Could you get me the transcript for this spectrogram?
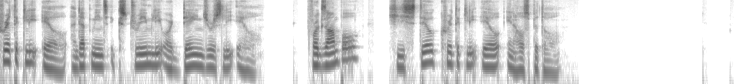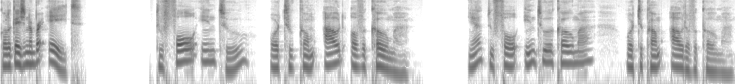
critically ill, and that means extremely or dangerously ill. For example, she's still critically ill in hospital. Collocation number eight to fall into or to come out of a coma. Yeah, to fall into a coma or to come out of a coma.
